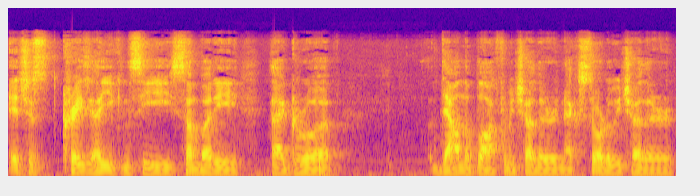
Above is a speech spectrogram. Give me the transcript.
it's just crazy how you can see somebody that grew up down the block from each other, next door to each other.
